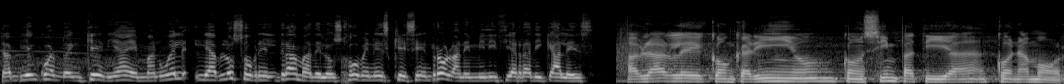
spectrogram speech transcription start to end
También cuando en Kenia, Emmanuel le habló sobre el drama de los jóvenes que se enrolan en milicias radicales. Hablarle con cariño, con simpatía, con amor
